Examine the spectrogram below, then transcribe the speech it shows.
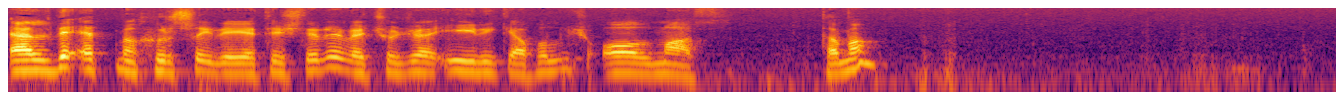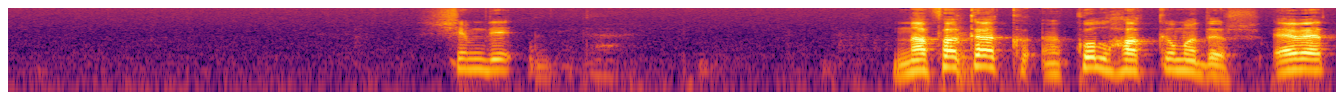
elde etme hırsıyla yetiştirir ve çocuğa iyilik yapılmış olmaz. Tamam? Şimdi nafaka kul hakkı mıdır? Evet.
